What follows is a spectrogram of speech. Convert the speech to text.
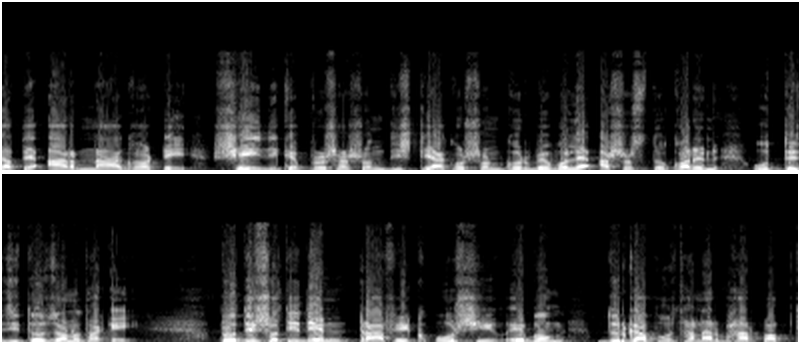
যাতে আর না ঘটে, সেই দিকে প্রশাসন দৃষ্টি আকর্ষণ করবে বলে আশ্বস্ত করেন উত্তেজিত জনতাকে। প্রতিশ্রুতি দেন ট্রাফিক ওসি এবং দুর্গাপুর থানার ভারপ্রাপ্ত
